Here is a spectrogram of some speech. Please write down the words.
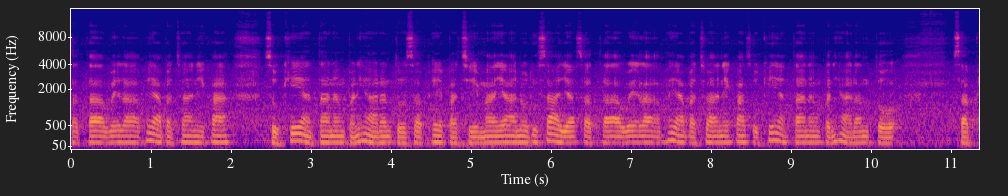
สัตตาเวลาอภยาปัจชานิคาสุขีอัตานังปณิหารันตุสเพปัจฉิมายะอนุทิสายาสัตตาเวลาอภยาปัจชานิคาสุขีอัตตานังปณิหารันตุ สัพเพ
